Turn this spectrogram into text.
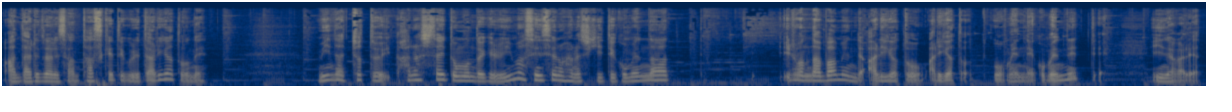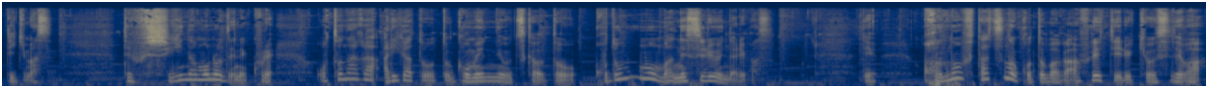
あ誰々さん助けてくれてありがとうね。みんなちょっと話したいと思うんだけど今先生の話聞いてごめんな。いろんな場面でありがとう。ありがとう。ごめんね。ごめんね。って言いながらやっていきます。で不思議なものでねこれ大人が「ありがとう」と「ごめんね」を使うと子供も真似するようになります。でこの2つの言葉が溢れている教室では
